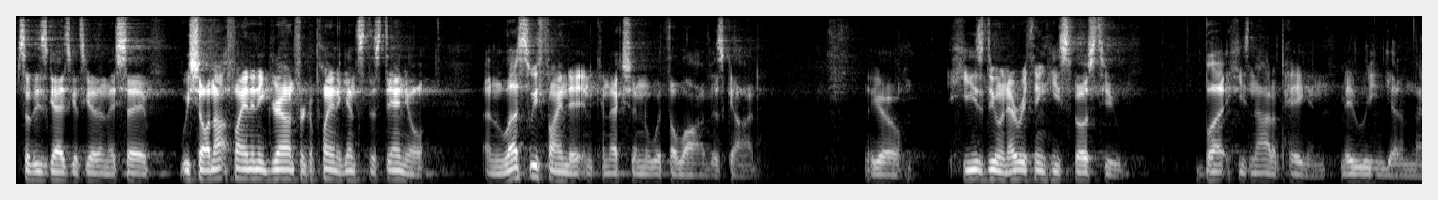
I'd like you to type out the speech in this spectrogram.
So these guys get together and they say, We shall not find any ground for complaint against this Daniel unless we find it in connection with the law of his God. They go, He's doing everything he's supposed to, but he's not a pagan. Maybe we can get him there.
